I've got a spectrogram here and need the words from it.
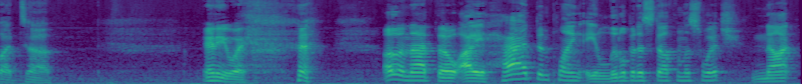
But uh, anyway, other than that though, I had been playing a little bit of stuff on the Switch, not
